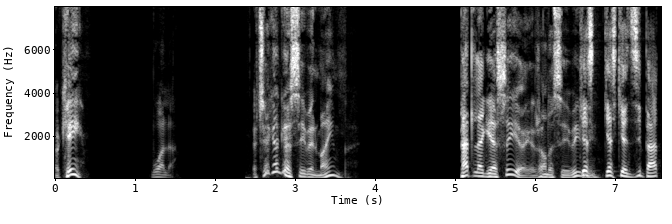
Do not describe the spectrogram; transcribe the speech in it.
OK. Voilà. As-tu quelqu'un qui a un CV de même? Pat Lagacé, a un genre de CV. Qu'est-ce lui. qu'est-ce qu'elle dit, Pat?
